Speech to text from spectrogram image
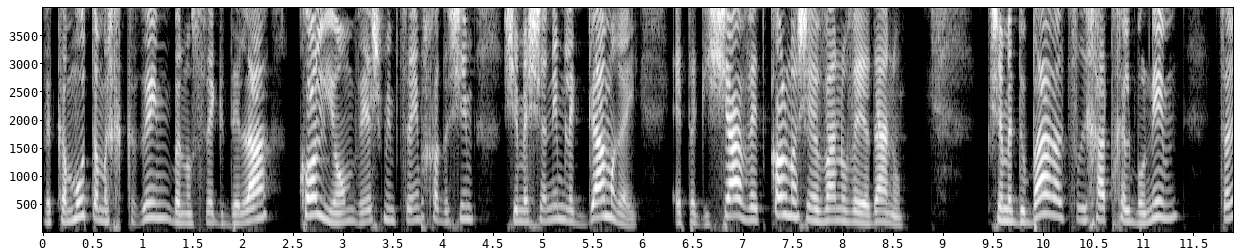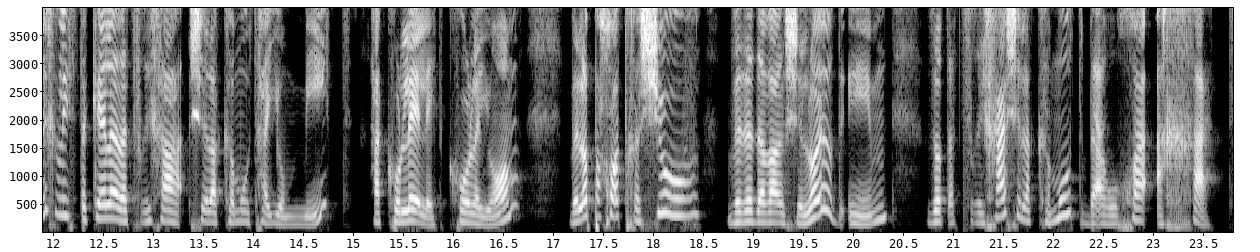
וכמות המחקרים בנושא גדלה כל יום, ויש ממצאים חדשים שמשנים לגמרי את הגישה ואת כל מה שהבנו וידענו. כשמדובר על צריכת חלבונים, צריך להסתכל על הצריכה של הכמות היומית, הכוללת כל היום, ולא פחות חשוב, וזה דבר שלא יודעים, זאת הצריכה של הכמות בארוחה אחת.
